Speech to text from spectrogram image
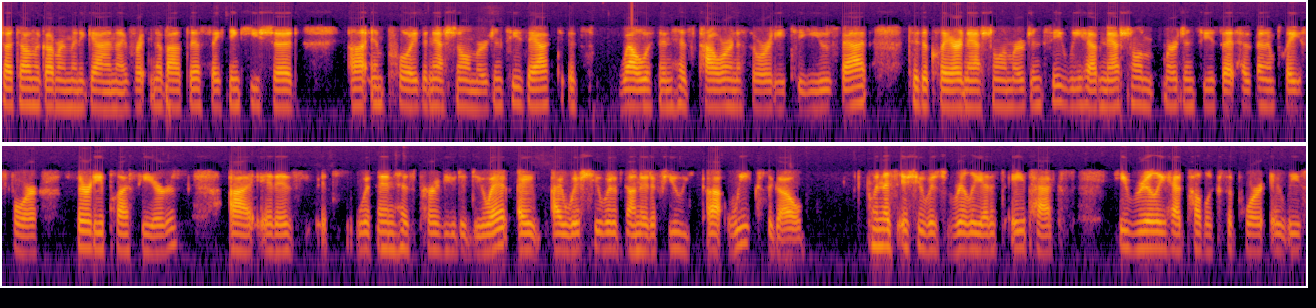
shut down the government again. I've written about this. I think he should uh, employ the National Emergencies Act. It's well within his power and authority to use that to declare a national emergency. We have national emergencies that have been in place for 30 plus years. Uh, it is it's within his purview to do it. I, I wish he would have done it a few uh, weeks ago when this issue was really at its apex he really had public support, at least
